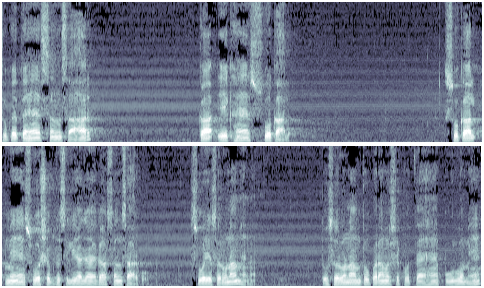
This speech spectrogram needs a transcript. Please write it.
तो कहते हैं संसार का एक है स्वकाल। स्वकाल में स्व शब्द से लिया जाएगा संसार को। स्व ये सर्वनाम है ना? तो सर्वनाम तो परामर्शक होता है पूर्व में,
